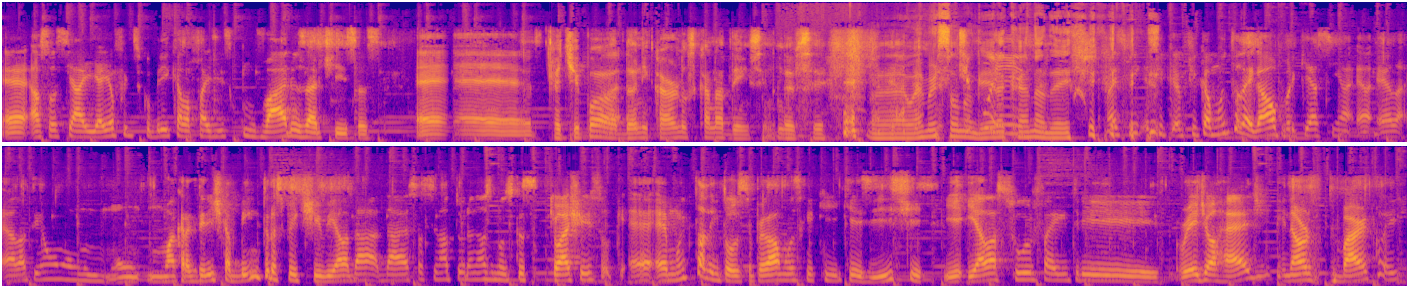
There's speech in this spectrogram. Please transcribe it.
é, associar. E aí eu fui descobrir que ela faz isso com vários artistas. É, é, É tipo a Dani Carlos canadense, não deve ser. É, o Emerson Tipo Nogueira isso. canadense. Mas fi- fica, fica muito legal porque assim, ela, ela tem um- um- uma característica bem introspectiva e ela dá, dá essa assinatura nas músicas. Que eu acho isso é, é muito talentoso. Você pegar uma música que, que existe e, e ela surfa entre Radiohead e North Barkley.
